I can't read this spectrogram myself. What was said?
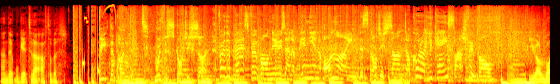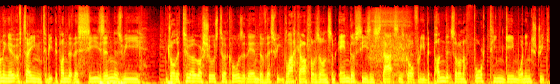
and uh, we'll get to that after this. Beat the Pundit with the Scottish Sun. For the best football news and opinion online, the scottishsun.co.uk slash football. You are running out of time to beat the pundit this season as we draw the two hour shows to a close at the end of this week. Black Arthur's on some end of season stats he's got for you. The pundits are on a 14 game winning streak,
